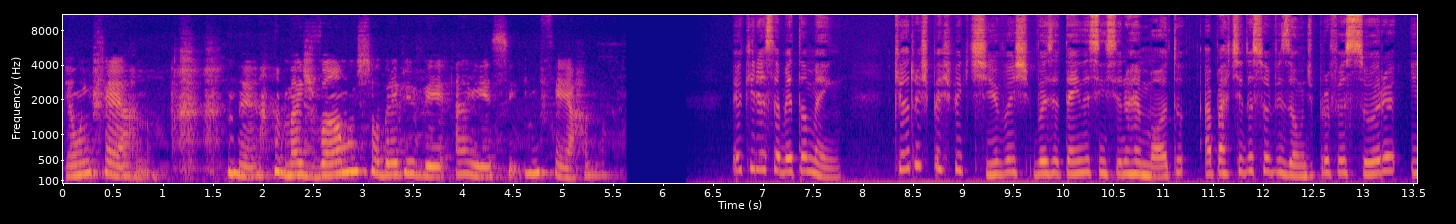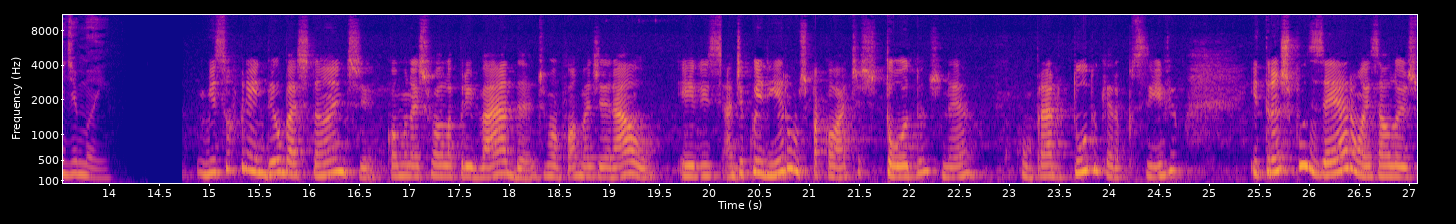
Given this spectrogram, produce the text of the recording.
é um inferno, né? Mas vamos sobreviver a esse inferno. Eu queria saber também que outras perspectivas você tem desse ensino remoto a partir da sua visão de professora e de mãe? Me surpreendeu bastante como na escola privada, de uma forma geral, eles adquiriram os pacotes todos, né? Compraram tudo que era possível e transpuseram as aulas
